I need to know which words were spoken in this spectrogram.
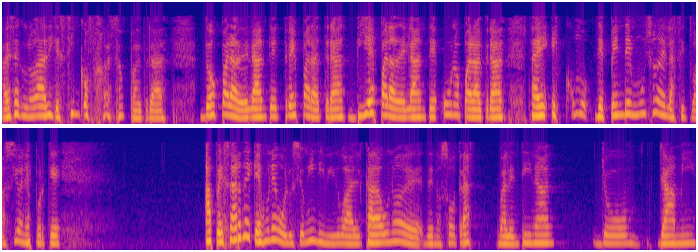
a veces uno da que cinco pasos para atrás, dos para adelante, tres para atrás, diez para adelante, uno para atrás. es, como, depende mucho de las situaciones, porque a pesar de que es una evolución individual, cada uno de, de nosotras, Valentina, yo, Yami,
